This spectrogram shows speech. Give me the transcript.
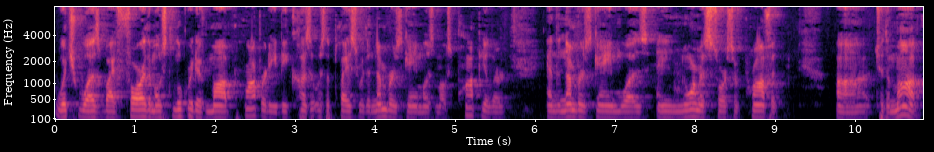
which was by far the most lucrative mob property because it was the place where the numbers game was most popular and the numbers game was an enormous source of profit uh, to the mob.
